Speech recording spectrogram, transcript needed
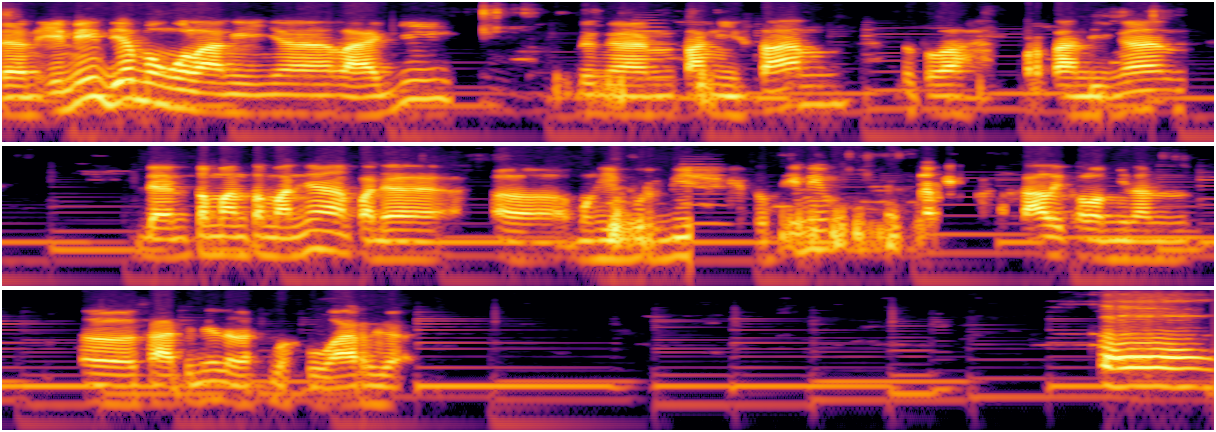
Dan ini dia mengulanginya lagi dengan tangisan setelah pertandingan. Dan teman-temannya pada uh, menghibur dia gitu. Ini sekali kalau Milan uh, saat ini adalah sebuah keluarga. Uh,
